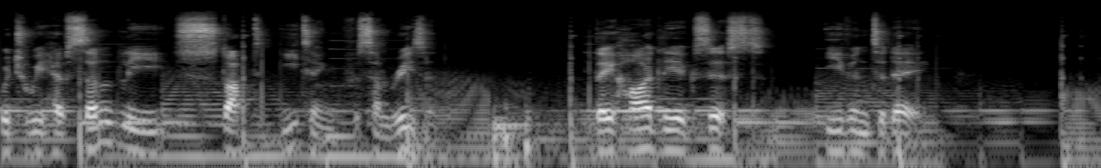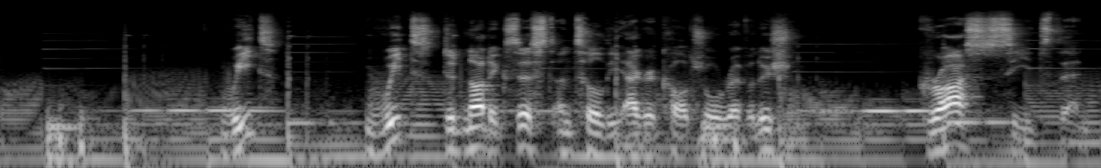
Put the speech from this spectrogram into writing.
which we have suddenly stopped eating for some reason. They hardly exist, even today. Wheat? Wheat did not exist until the agricultural revolution. Grass seeds, then.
